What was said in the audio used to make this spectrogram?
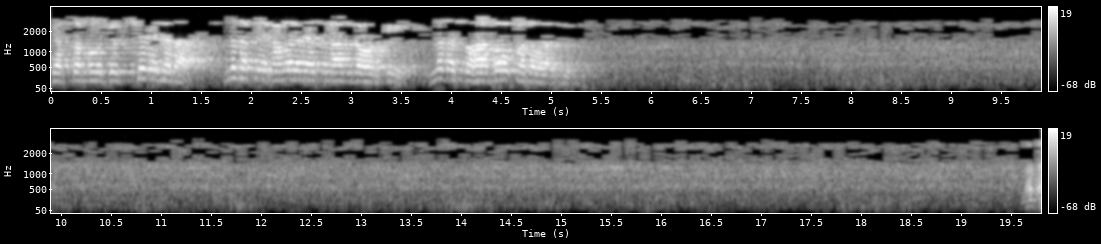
چېرته موجود شوې نه ده نه د پیغمبر علیه السلام دور کې نه د صحابو په دور کې نو د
